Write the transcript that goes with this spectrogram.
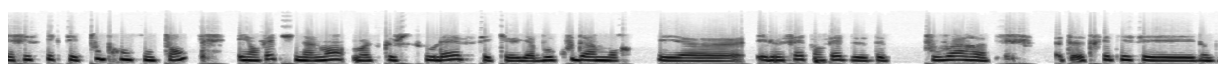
est respecté, tout prend son temps. Et en fait, finalement, moi, ce que je soulève, c'est qu'il y a beaucoup d'amour. Et, et, le fait, en fait, de pouvoir traiter ces, donc,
